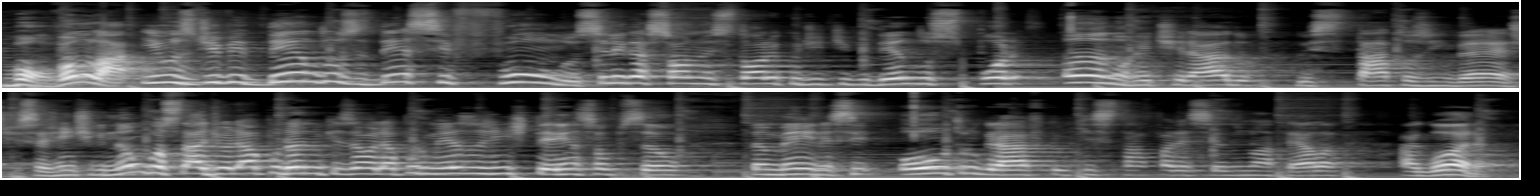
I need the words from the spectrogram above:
Bom, vamos lá. E os dividendos desse fundo? Se liga só no histórico de dividendos por ano retirado do Status Invest. Se a gente não gostar de olhar por ano e quiser olhar por mês, a gente tem essa opção também nesse outro gráfico que está aparecendo na tela agora.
